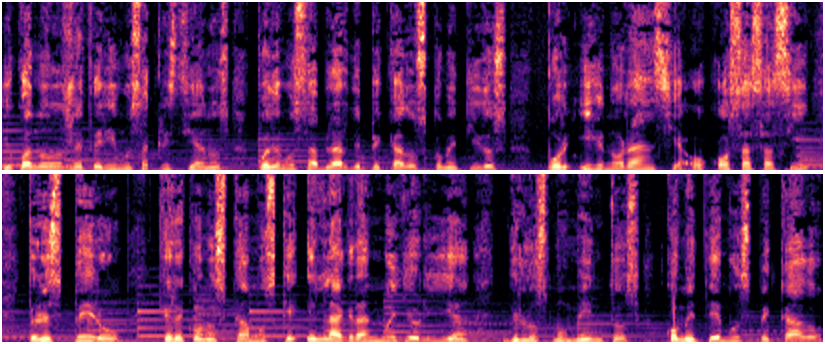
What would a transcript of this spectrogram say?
Y cuando nos referimos a cristianos, podemos hablar de pecados cometidos por ignorancia o cosas así, pero espero que reconozcamos que en la gran mayoría de los momentos cometemos pecado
